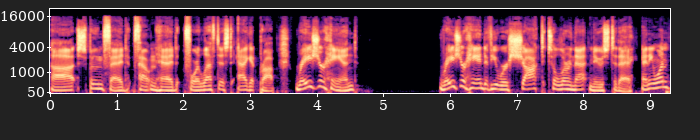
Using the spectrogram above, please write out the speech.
uh, spoon fed fountainhead for leftist agitprop? Raise your hand. Raise your hand if you were shocked to learn that news today. Anyone?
